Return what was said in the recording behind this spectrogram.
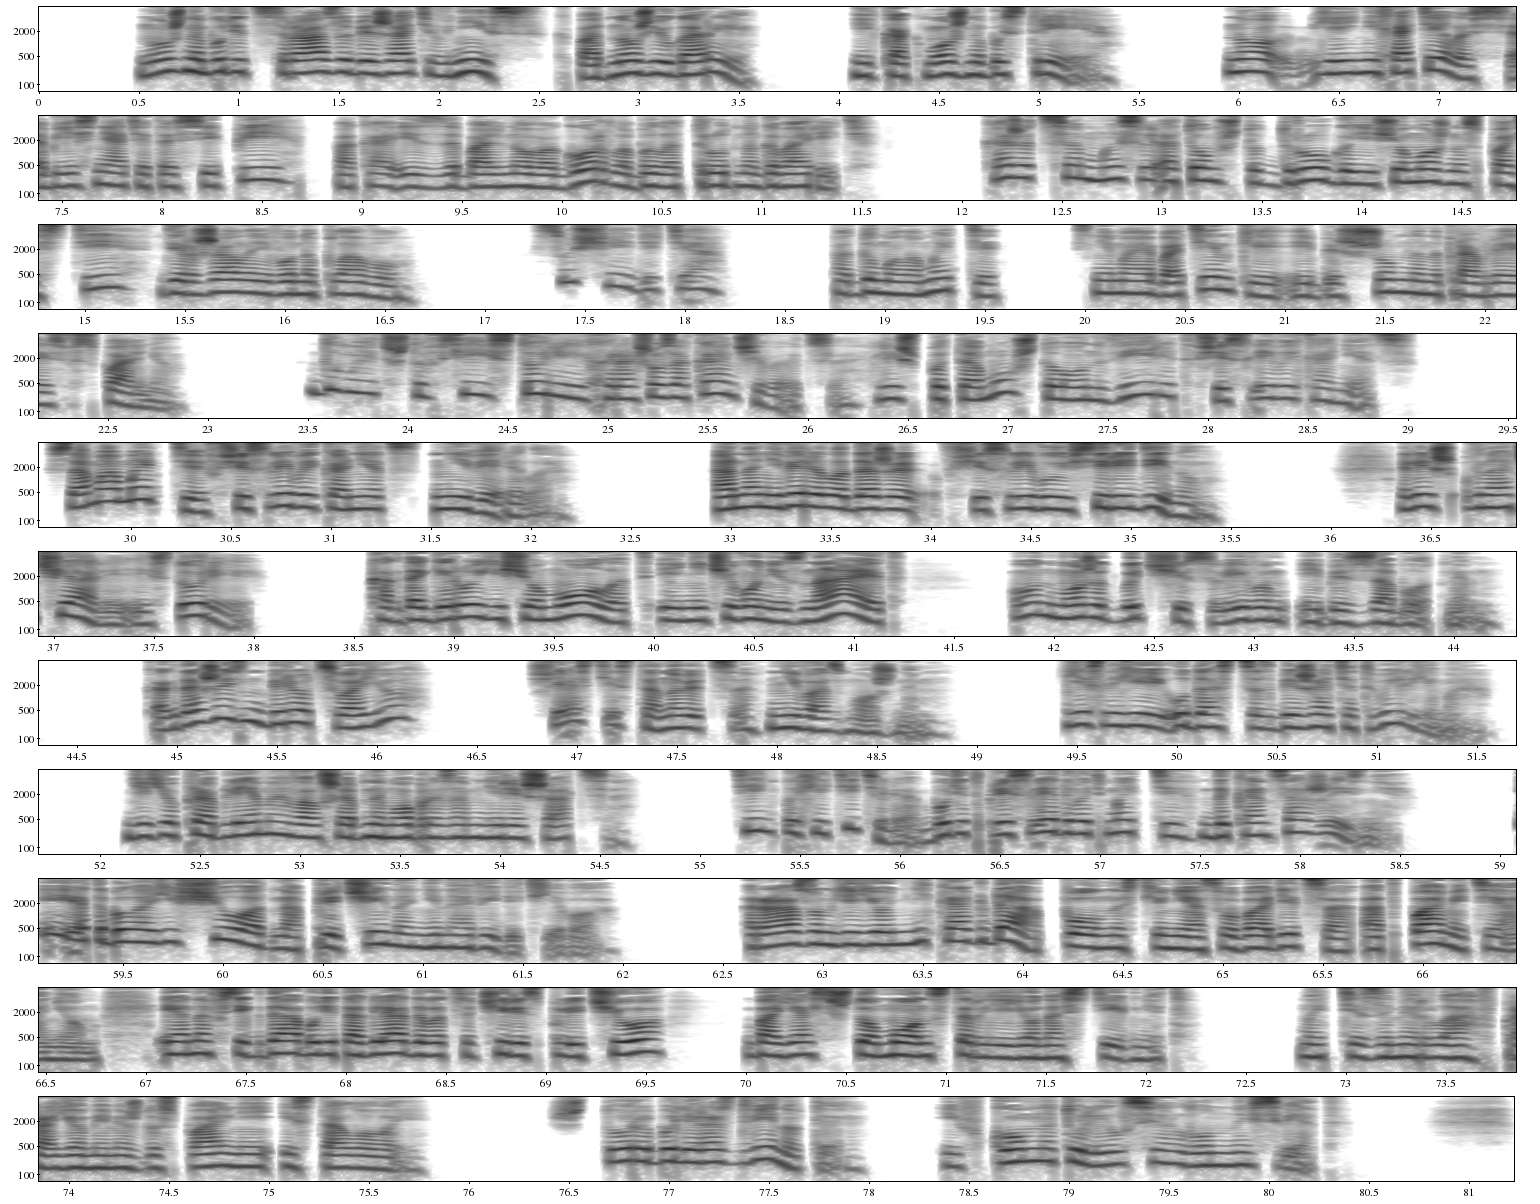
нужно будет сразу бежать вниз, к подножью горы, и как можно быстрее. Но ей не хотелось объяснять это Сипи, пока из-за больного горла было трудно говорить. Кажется, мысль о том, что друга еще можно спасти, держала его на плаву. «Сущее дитя», — подумала Мэтти, снимая ботинки и бесшумно направляясь в спальню. Думает, что все истории хорошо заканчиваются, лишь потому, что он верит в счастливый конец. Сама Мэтти в счастливый конец не верила. Она не верила даже в счастливую середину. Лишь в начале истории, когда герой еще молод и ничего не знает, он может быть счастливым и беззаботным. Когда жизнь берет свое, счастье становится невозможным. Если ей удастся сбежать от Уильяма, ее проблемы волшебным образом не решатся. Тень похитителя будет преследовать Мэтти до конца жизни. И это была еще одна причина ненавидеть его. Разум ее никогда полностью не освободится от памяти о нем, и она всегда будет оглядываться через плечо, боясь, что монстр ее настигнет. Мэтти замерла в проеме между спальней и столовой. Шторы были раздвинуты, и в комнату лился лунный свет.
